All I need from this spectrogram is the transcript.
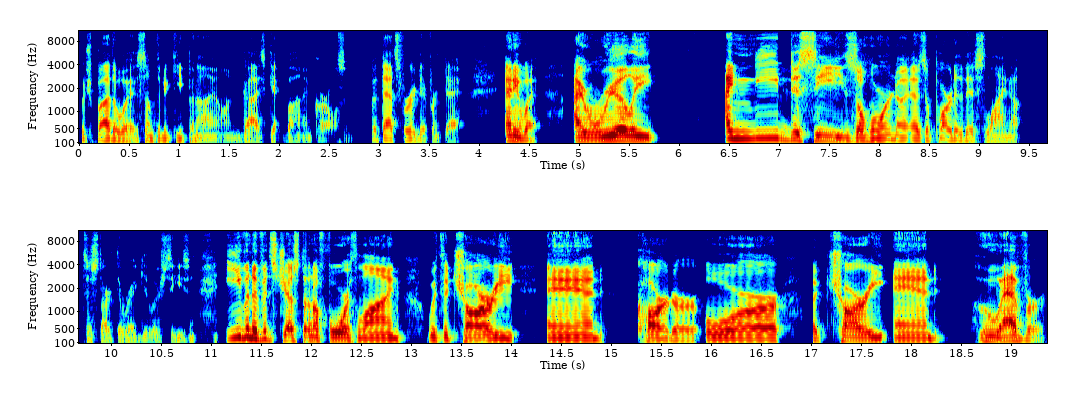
which, by the way, is something to keep an eye on. Guys get behind Karlsson, but that's for a different day. Anyway, I really I need to see Zohorna as a part of this lineup to start the regular season, even if it's just on a fourth line with Acciari and Carter or Acciari and whoever,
